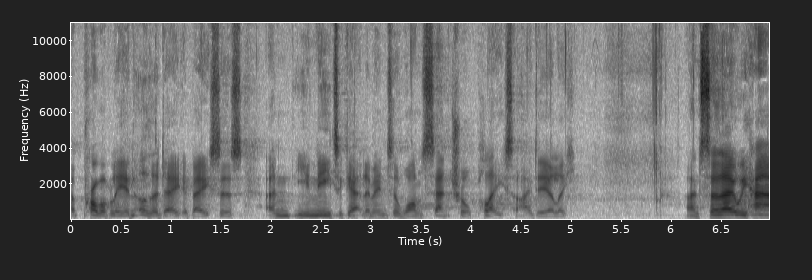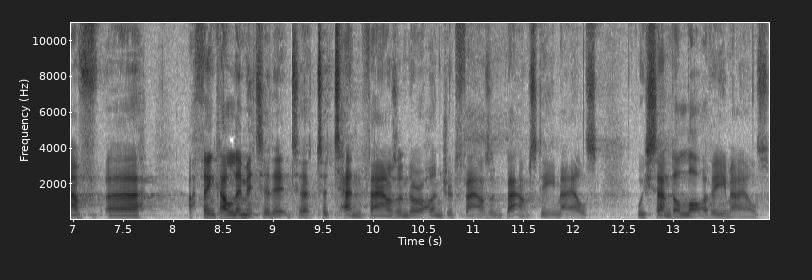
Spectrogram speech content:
are probably in other databases, and you need to get them into one central place, ideally. And so there we have uh, I think I limited it to, to 10,000 or 100,000 bounced emails. We send a lot of emails.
